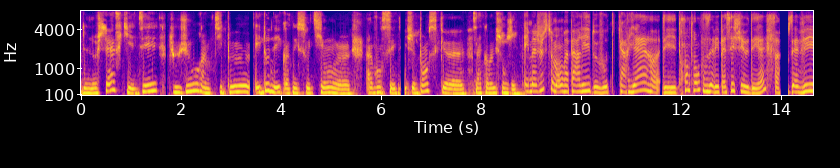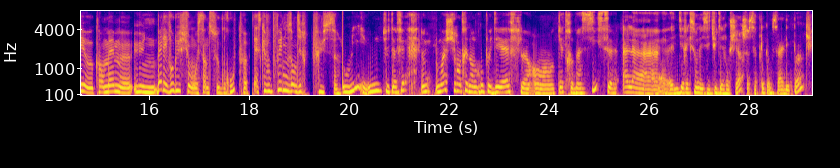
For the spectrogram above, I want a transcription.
de nos chefs qui étaient toujours un petit peu étonnés quand nous souhaitions avancer. Et je pense que ça a quand même changé. Et bien justement, on va parler de votre carrière, des 30 ans que vous avez passé chez EDF. Vous avez euh, quand même euh, une belle évolution au sein de ce groupe. Est-ce que vous pouvez nous en dire plus? Oui, tout à fait. Moi, je suis rentrée dans le groupe EDF en 86 à la direction des études et recherches, ça s'appelait comme ça à l'époque.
